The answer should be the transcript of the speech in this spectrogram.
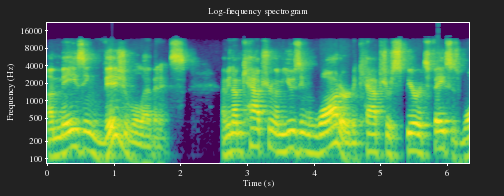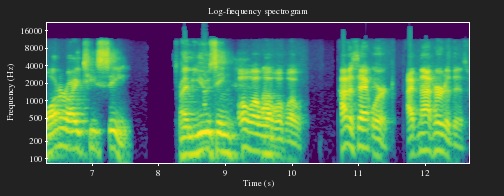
amazing visual evidence. I mean, I'm capturing, I'm using water to capture spirits' faces, water ITC. I'm using. Whoa, whoa, whoa, um, whoa, whoa. How does that work? I've not heard of this.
